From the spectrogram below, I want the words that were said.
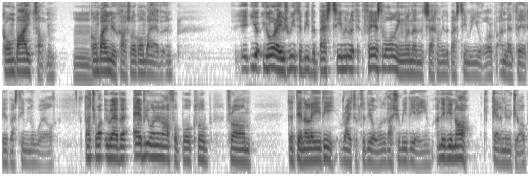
go and buy Tottenham, hmm. go and buy Newcastle, go and buy Everton your, your aim should be to be the best team in first of all in England, and then secondly the best team in Europe, and then thirdly the best team in the world. That's what whoever everyone in our football club, from the dinner lady right up to the owner, that should be the aim. And if you're not, get a new job.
